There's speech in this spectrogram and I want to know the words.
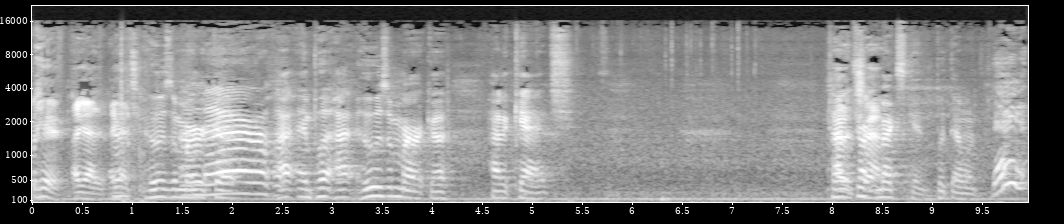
it. Here, I got it. I got you. Who is America? America. How- and put how, who is America? How to catch? How How to to trap trap. Mexican. Put that one. There,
